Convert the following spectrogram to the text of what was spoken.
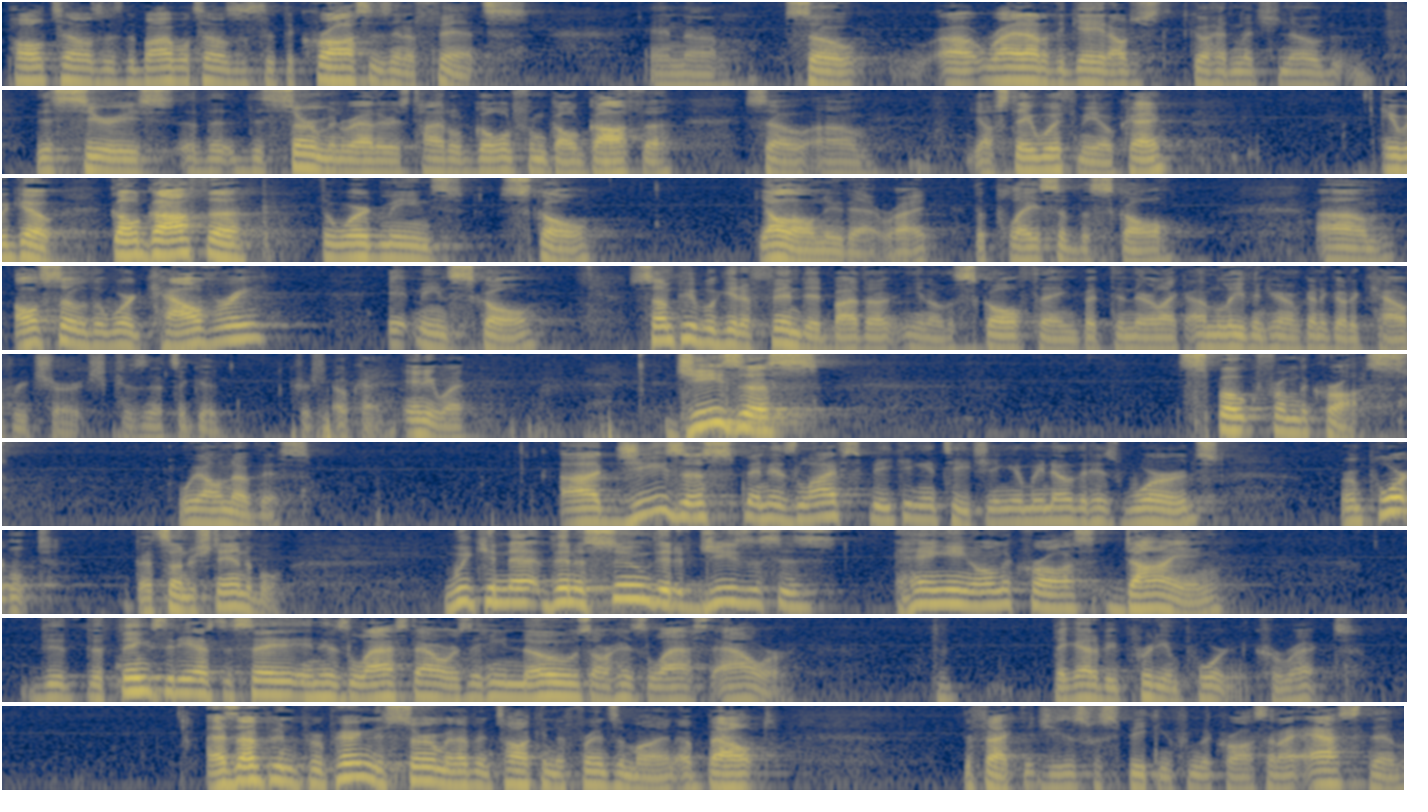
paul tells us the bible tells us that the cross is an offense. And um, so uh, right out of the gate i'll just go ahead and let you know this series uh, the, the sermon rather is titled gold from golgotha. So um, y'all stay with me okay? Here we go. Golgotha the word means skull y'all all knew that right the place of the skull um, also, the word Calvary, it means skull. Some people get offended by the, you know, the skull thing, but then they're like, I'm leaving here, I'm going to go to Calvary Church because that's a good Christian. Okay, anyway. Jesus spoke from the cross. We all know this. Uh, Jesus spent his life speaking and teaching, and we know that his words are important. That's understandable. We can then assume that if Jesus is hanging on the cross, dying, the, the things that he has to say in his last hours that he knows are his last hour, they got to be pretty important, correct? As I've been preparing this sermon, I've been talking to friends of mine about the fact that Jesus was speaking from the cross, and I asked them,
